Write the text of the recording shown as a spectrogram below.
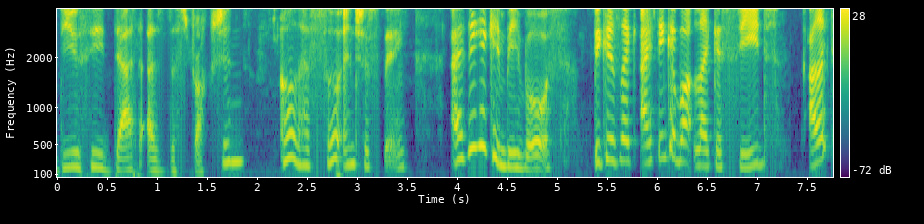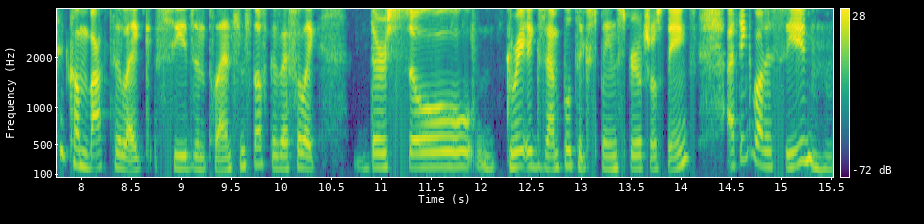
Do you see death as destruction? Oh, that's so interesting. I think it can be both because, like, I think about like a seed. I like to come back to like seeds and plants and stuff because I feel like they're so great example to explain spiritual things. I think about a seed, mm-hmm.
